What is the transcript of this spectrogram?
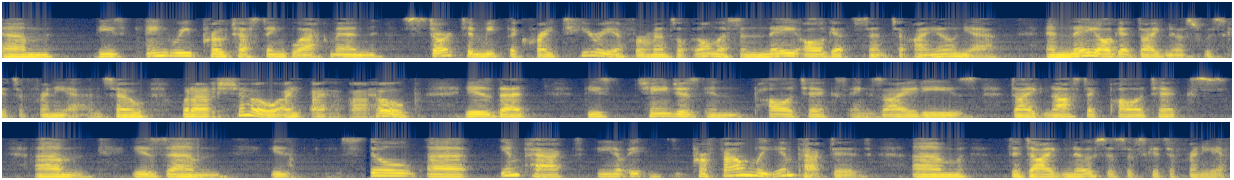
um, these angry protesting black men start to meet the criteria for mental illness, and they all get sent to Ionia and they all get diagnosed with schizophrenia. And so, what I show, I, I, I hope, is that these changes in politics, anxieties, diagnostic politics, um, is um, is still uh, impact, you know, it profoundly impacted um, the diagnosis of schizophrenia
